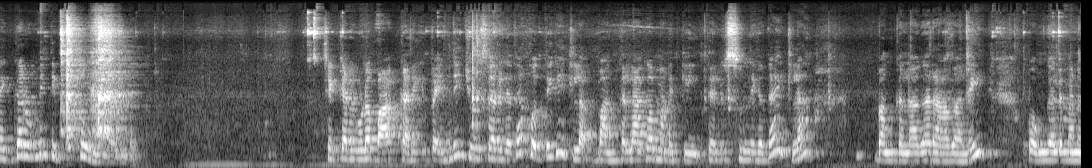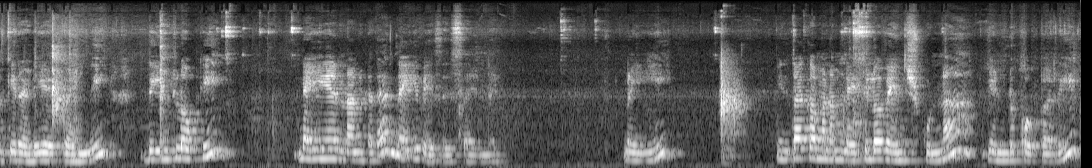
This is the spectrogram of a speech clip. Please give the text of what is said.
దగ్గరుండి తిప్పుతూ ఉండండి. చక్కెర కూడా బాగా కరిగిపోయింది. చూసారు కదా కొద్దిగా ఇట్లా బంకలాగా మనకి తెలుస్తుంది కదా ఇట్లా బంకలాగా రావాలి. పొంగలి మనకి రెడీ అయిపోయింది. దీంట్లోకి నెయ్యి అన్నాను కదా నెయ్యి వేసేసేయండి. నెయ్యి. ఇంతాక మనం నెయ్యిలో వేయించుకున్న ఎండు కొబ్బరి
